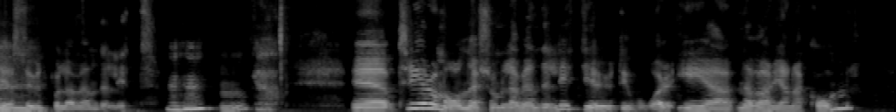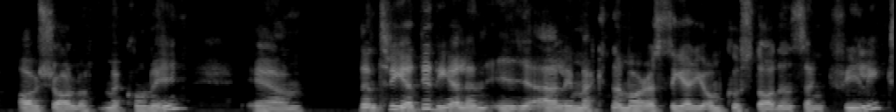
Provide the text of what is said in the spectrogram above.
ges Mm. ut på Lavender Litt. Mhm. Mm. Eh, tre romaner som Lavender Litt ger ut i vår är När vargarna kom av Charlotte McConney. Eh, den tredje delen i Ali McNamaras serie om kuststaden St. Felix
